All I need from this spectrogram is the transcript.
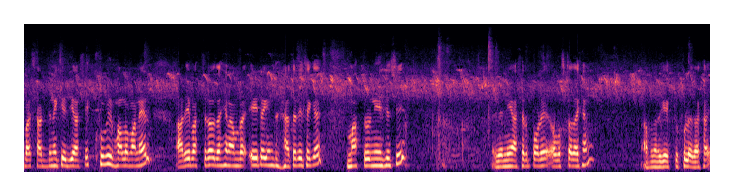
বা ষাট দিনে কেজি আসে, খুবই ভালো মানের। আর এই বাচ্চাটাও দেখেন আমরা এইটা কিন্তু হ্যাচারি থেকে মাত্র নিয়ে এসেছি। যে নিয়ে আসার পরে অবস্থা দেখেন। আপনাদেরকে একটু খুলে দেখাই।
